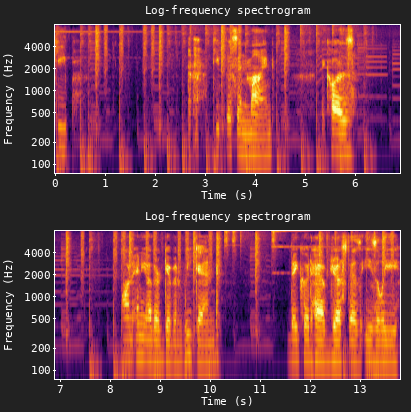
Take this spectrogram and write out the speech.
Keep keep this in mind because on any other given weekend, they could have just as easily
